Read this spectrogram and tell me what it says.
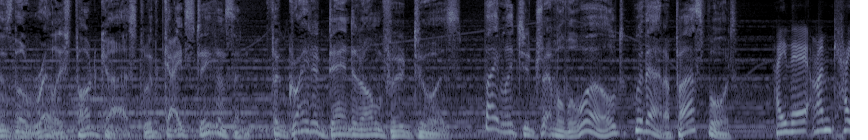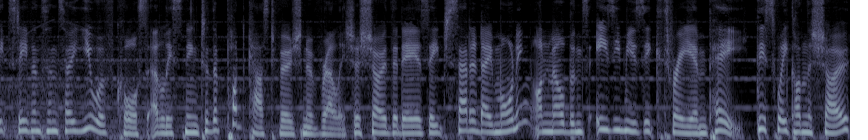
is the Relish Podcast with Kate Stevenson for Greater Dandenong Food Tours. They let you travel the world without a passport. Hey there, I'm Kate Stevenson. So, you, of course, are listening to the podcast version of Relish, a show that airs each Saturday morning on Melbourne's Easy Music 3MP. This week on the show,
